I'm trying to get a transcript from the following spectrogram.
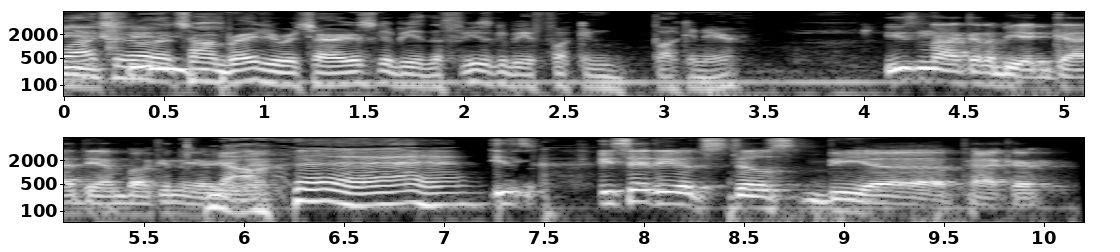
well, actually, no. That Tom Brady retired. He's gonna be the. He's gonna be a fucking Buccaneer. He's not gonna be a goddamn Buccaneer. No. He's, he said he would still be a Packer.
